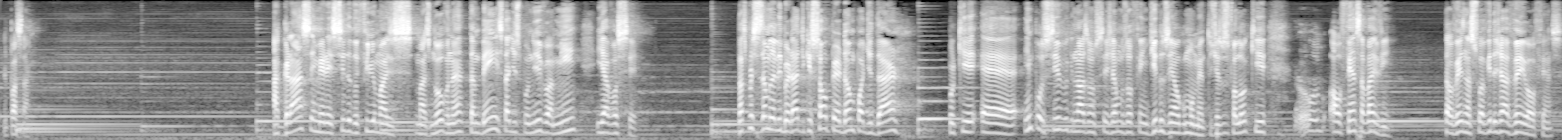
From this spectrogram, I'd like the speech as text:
Pode passar. A graça imerecida do filho mais, mais novo, né? Também está disponível a mim e a você. Nós precisamos da liberdade que só o perdão pode dar, porque é impossível que nós não sejamos ofendidos em algum momento. Jesus falou que a ofensa vai vir. Talvez na sua vida já veio a ofensa.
